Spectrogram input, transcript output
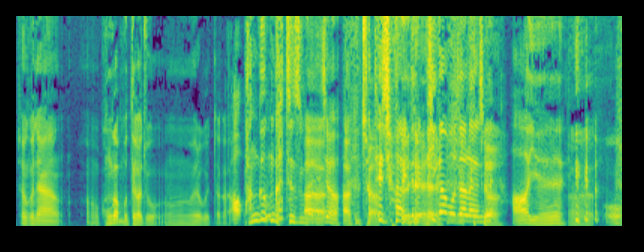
저는 그냥 어, 공감 못 해가지고 어, 이러고 있다가 어, 방금 같은 순간이죠? 아, 아, 그쵸. 서태지 아이들의 네. 피가 모자라는데. 아, 예. 어, 어,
